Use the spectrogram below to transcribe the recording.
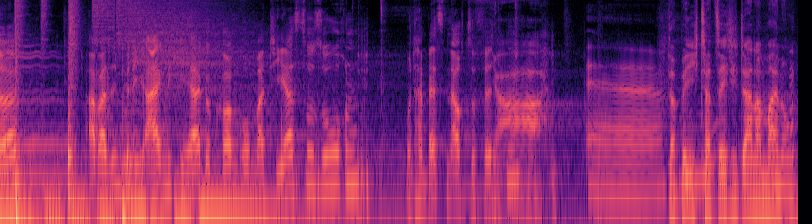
Leute. Aber sind wir nicht eigentlich hierher gekommen, um Matthias zu suchen? Und am besten auch zu finden? Ja, Äh, da bin ich tatsächlich deiner Meinung.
